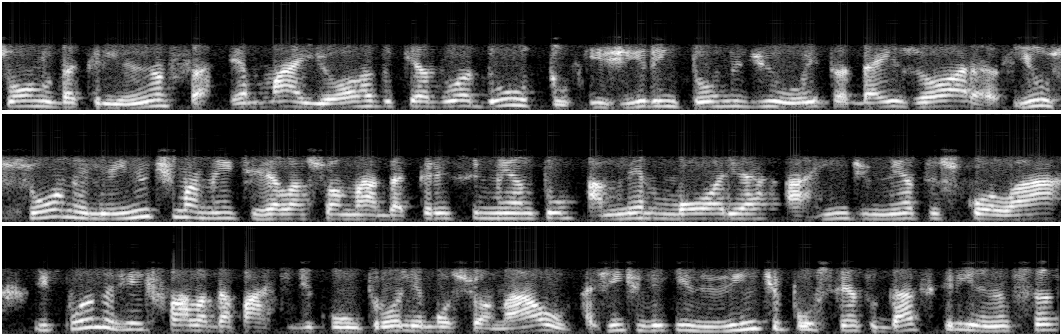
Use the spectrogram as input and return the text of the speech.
sono da criança é maior do que a do adulto, que gira em torno de 8 a 10 horas. E o sono ele é intimamente relacionado a crescimento, a memória, a rendimento escolar. E quando a gente fala da parte de controle emocional, a gente vê que 20 20% das crianças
